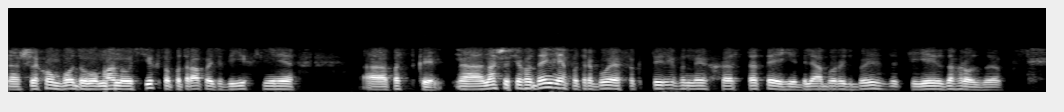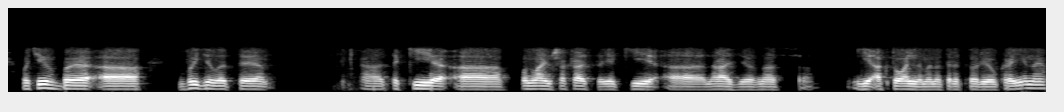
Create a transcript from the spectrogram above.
е, шляхом вводу в оману усіх, хто потрапить в їхні е, пастки. Е, Наше сьогодення потребує ефективних е, стратегій для боротьби з цією загрозою. Хотів би е, виділити е, такі е, онлайн шахрайства, які е, наразі в нас є актуальними на території України.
